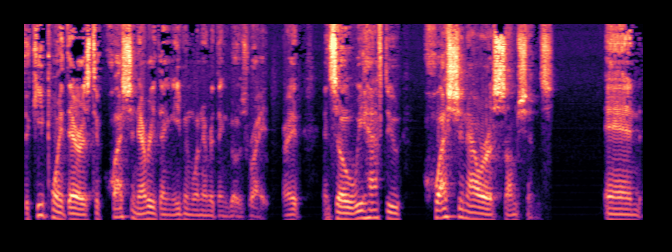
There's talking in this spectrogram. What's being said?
the key point there is to question everything, even when everything goes right, right? And so we have to question our assumptions. And,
